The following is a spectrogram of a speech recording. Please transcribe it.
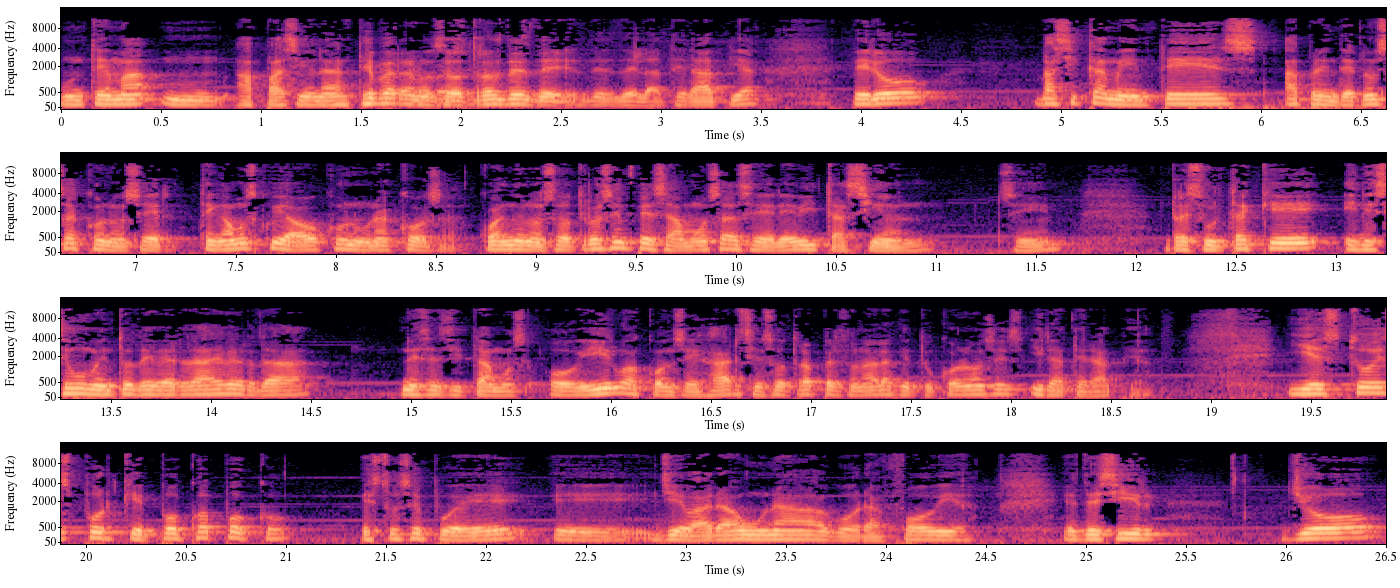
un tema mm, apasionante para nosotros desde, desde la terapia, pero básicamente es aprendernos a conocer. Tengamos cuidado con una cosa. Cuando nosotros empezamos a hacer evitación, ¿sí? resulta que en ese momento de verdad, de verdad, necesitamos oír o aconsejar, si es otra persona a la que tú conoces, ir a terapia. Y esto es porque poco a poco esto se puede eh, llevar a una agorafobia. Es decir, yo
